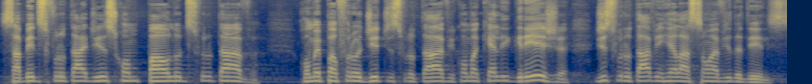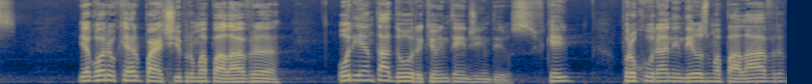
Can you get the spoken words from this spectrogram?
Saber desfrutar disso como Paulo desfrutava, como Epafrodito desfrutava e como aquela igreja desfrutava em relação à vida deles. E agora eu quero partir para uma palavra orientadora que eu entendi em Deus. Fiquei procurando em Deus uma palavra.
